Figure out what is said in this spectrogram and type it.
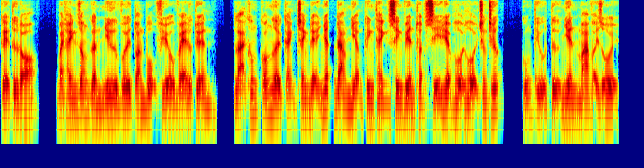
Kể từ đó, bạch hành dong gần như với toàn bộ phiếu vé được tuyển lại không có người cạnh tranh đệ nhất đảm nhiệm kinh thành sinh viên thuật sĩ hiệp hội hội trưởng trước cũng tiểu tự nhiên mà vậy rồi.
